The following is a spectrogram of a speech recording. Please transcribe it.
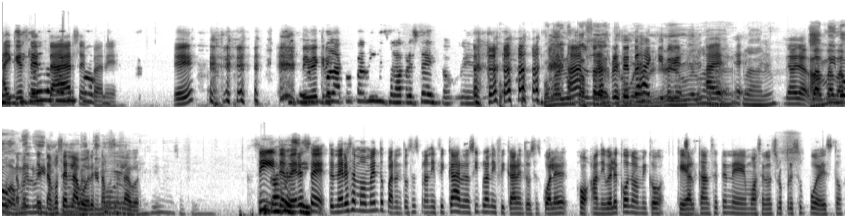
hay que sentarse en pareja. ¿Eh? Dime, con la copa vino y se la presento. Póngale un ah, café. la presentas aquí. Porque, eh, claro. No, no, a mí no, a mí el Estamos en labor, estamos en labor. Sí, tener ese, tener ese momento para entonces planificar, no sí planificar entonces cuál es a nivel económico, qué alcance tenemos, hacer nuestro presupuesto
